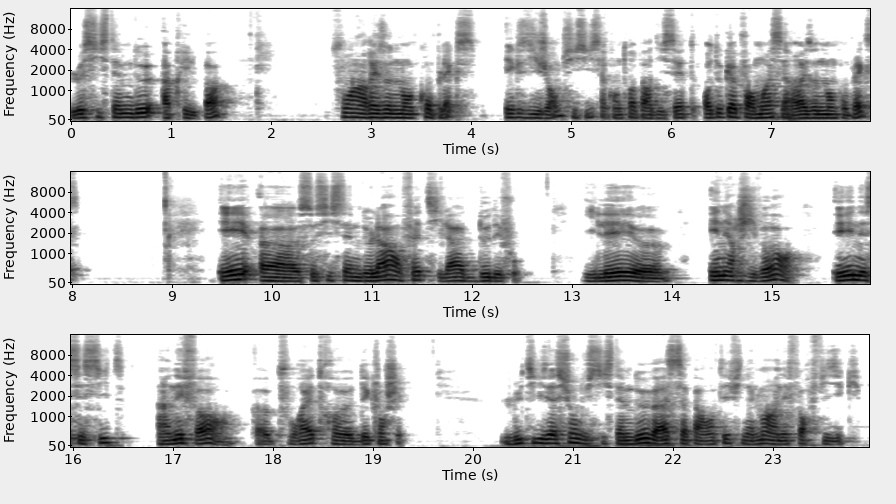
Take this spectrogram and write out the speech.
Le système 2 a pris le pas pour un raisonnement complexe, exigeant, si, si, 53 par 17. En tout cas, pour moi, c'est un raisonnement complexe. Et euh, ce système 2-là, en fait, il a deux défauts. Il est euh, énergivore et nécessite un effort euh, pour être euh, déclenché. L'utilisation du système 2 va s'apparenter finalement à un effort physique.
